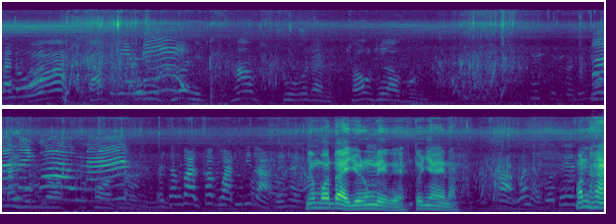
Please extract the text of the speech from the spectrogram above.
ไปทา งบ้านก็วัดที่หลักเลยให้ยังบ่ได้อยู่น้องเล็กเลยตัวใหญ่น่ะฝากไว้ให้ประเทศมันหา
